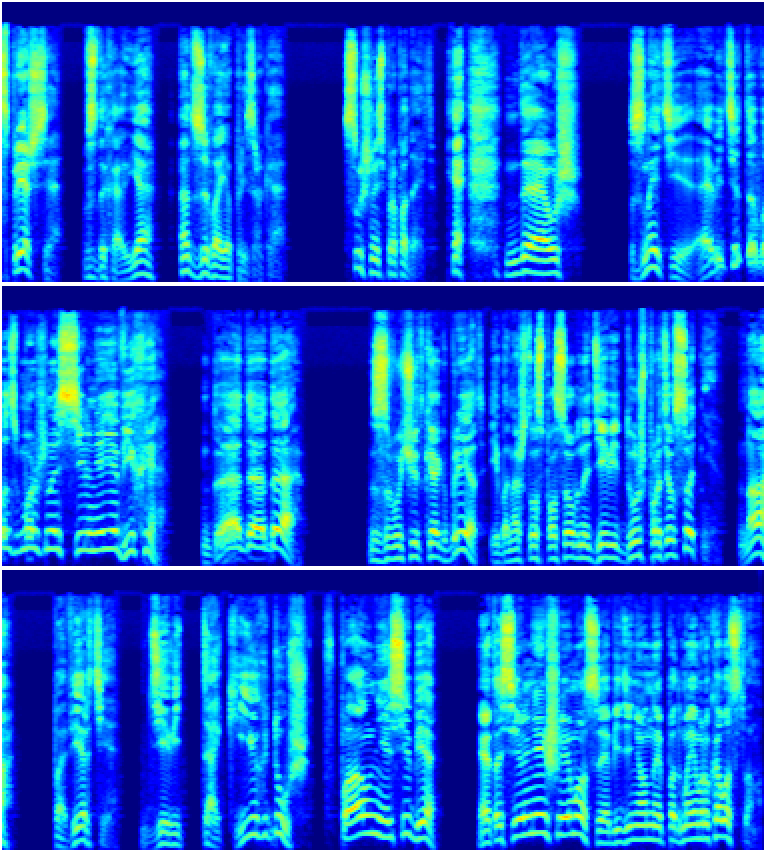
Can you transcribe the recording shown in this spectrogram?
«Спрячься», — вздыхаю я, отзывая призрака. Сущность пропадает. Хе, да уж. Знаете, а ведь это, возможно, сильнее вихря. Да-да-да. Звучит как бред, ибо на что способны девять душ против сотни. Но, поверьте, девять таких душ вполне себе. Это сильнейшие эмоции, объединенные под моим руководством.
